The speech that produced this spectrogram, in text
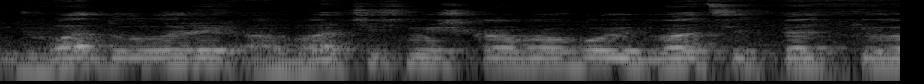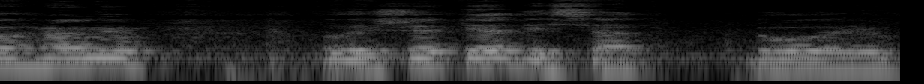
2 долари, а вартість мішка вагою 25 кг лише 50 доларів.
